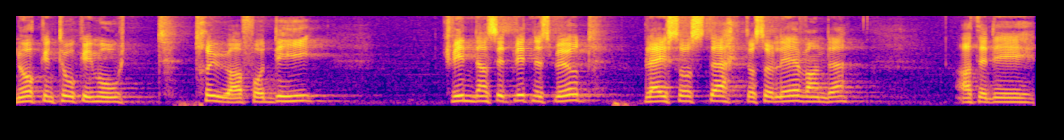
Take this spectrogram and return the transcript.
Noen tok imot trua fordi kvinna sitt vitnesbyrd ble så sterkt og så levende at de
